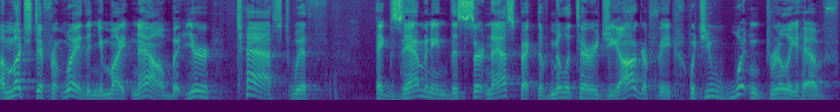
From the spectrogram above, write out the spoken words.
a much different way than you might now. But you're tasked with examining this certain aspect of military geography, which you wouldn't really have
